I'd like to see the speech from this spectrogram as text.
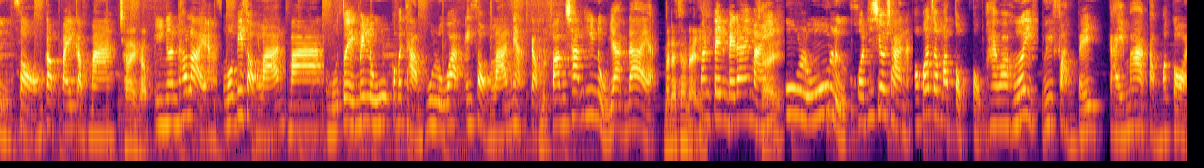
1 2 กลับไปกลับมา ใช่ครับ มีเงินเท่าไหร่อะสมมติมี 2 ล้านมาสมมติตัวเองไม่รู้ก็ไปถามผู้รู้ว่าไอ้สล้านเนี่ยกับมันฟังก์ชันที่หนูอยากได้อะมันได้เท่าไหร่มันเป็นไปได้ไหมใช่ผู้รู้หรือคนที่เชี่ยวชาญอะเขาก็จะมาตบตบๆให้ว่าเฮ้ยเฮ้ยฝันไปไกลมากกลับมาก่อน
